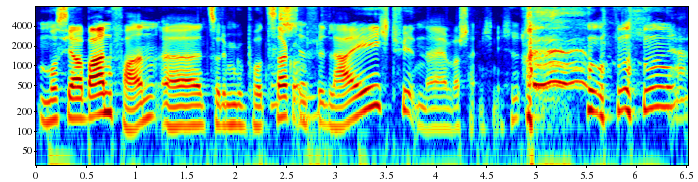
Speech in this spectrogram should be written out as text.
muss ja Bahn fahren äh, zu dem Geburtstag und vielleicht, viel, naja, wahrscheinlich nicht. Ja,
